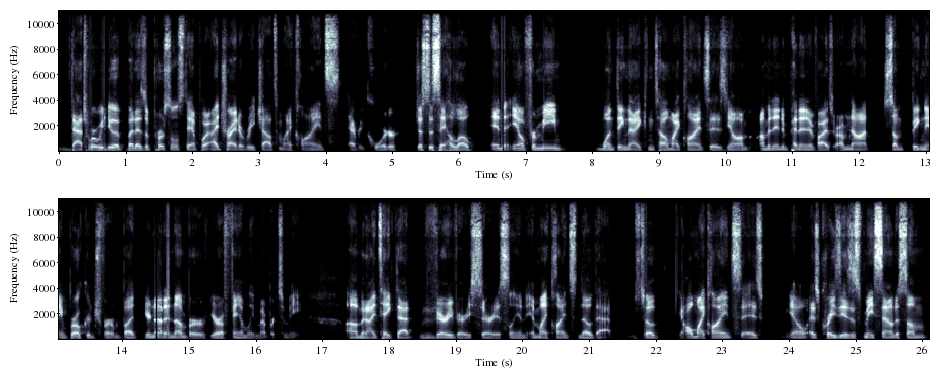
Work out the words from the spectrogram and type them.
that's where we do it. But as a personal standpoint, I try to reach out to my clients every quarter just to say hello. And you know, for me, one thing that I can tell my clients is, you know, I'm I'm an independent advisor. I'm not some big name brokerage firm, but you're not a number. You're a family member to me. Um, and I take that very, very seriously. And, and my clients know that. So all my clients, as you know, as crazy as this may sound to some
